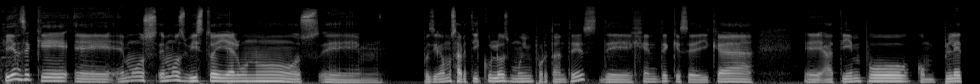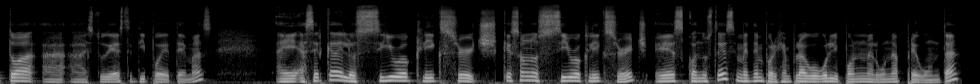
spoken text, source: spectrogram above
Fíjense que eh, hemos, hemos visto ahí algunos, em, pues digamos, artículos muy importantes de gente que se dedica eh, a tiempo completo a estudiar este tipo de temas. Eh, acerca de los Zero Click Search. ¿Qué son los Zero Click Search? Es cuando ustedes se meten, por ejemplo, a Google y ponen alguna pregunta.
